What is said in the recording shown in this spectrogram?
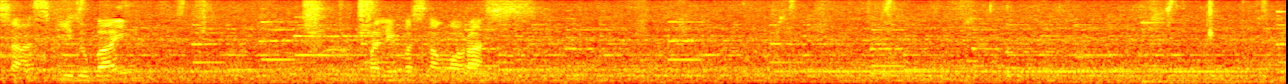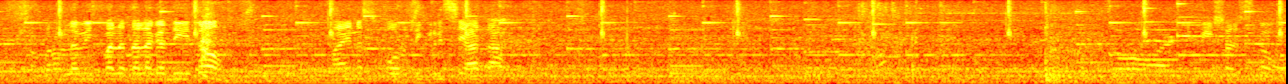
sa Ski Dubai. Palipas ng oras. Sobrang lamig pala talaga dito. Minus 4 degrees yata. So, artificial snow.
